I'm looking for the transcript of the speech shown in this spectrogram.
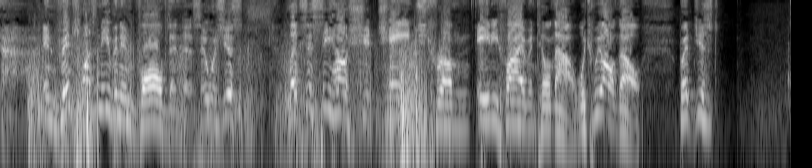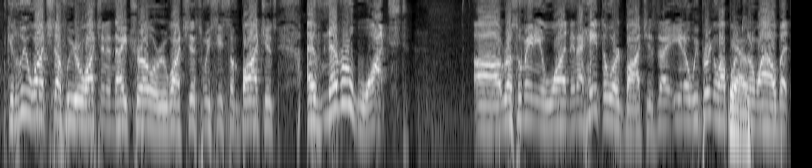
and Vince wasn't even involved in this. It was just let's just see how shit changed from 85 until now, which we all know. But just because we watch stuff we were watching a Nitro or we watch this and we see some botches. I've never watched uh, WrestleMania 1 and I hate the word botches. I, you know, we bring them up Yeah. once in a while, but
